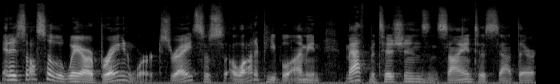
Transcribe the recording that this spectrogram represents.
And it's also the way our brain works, right? So a lot of people, I mean, mathematicians and scientists out there,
